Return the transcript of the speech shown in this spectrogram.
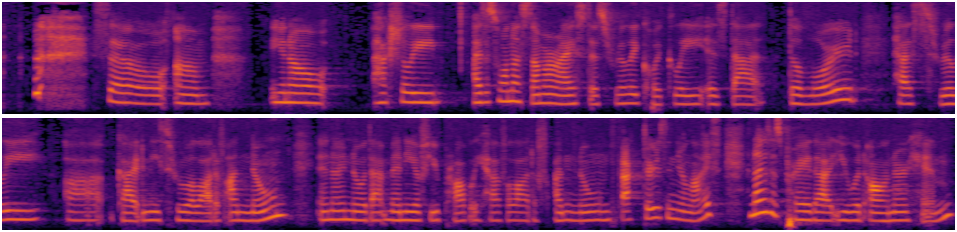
so, um, you know, actually, I just want to summarize this really quickly is that the Lord has really uh, guide me through a lot of unknown. And I know that many of you probably have a lot of unknown factors in your life. And I just pray that you would honor Him.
